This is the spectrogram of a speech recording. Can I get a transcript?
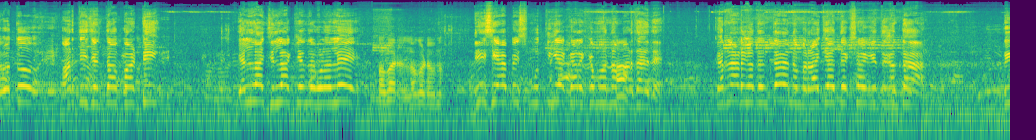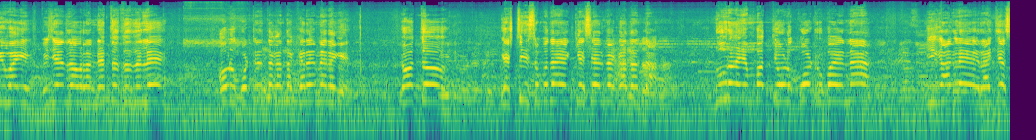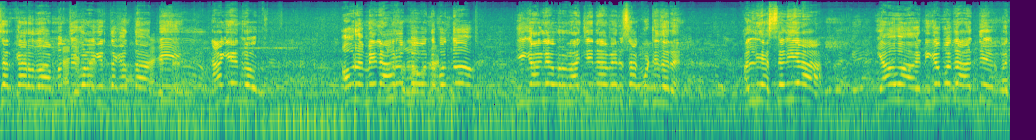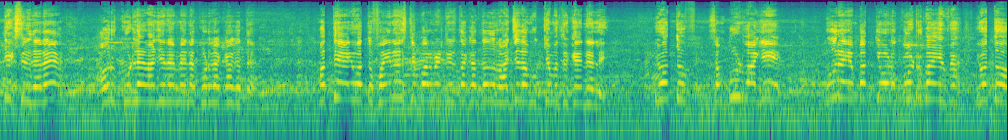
ಇವತ್ತು ಭಾರತೀಯ ಜನತಾ ಪಾರ್ಟಿ ಎಲ್ಲ ಜಿಲ್ಲಾ ಕೇಂದ್ರಗಳಲ್ಲಿ power logo down D C office ಮುತ್ತಿಗೆ ಕಾರ್ಯಕ್ರಮವನ್ನು ಮಾಡ್ತಾ ಇದೆ. ಕರ್ನಾಟಕದಂತ ನಮ್ಮ ರಾಜ್ಯಾಧ್ಯಕ್ಷ ಆಗಿರ್ತಕ್ಕಂಥ ಬಿ ವೈ ವಿಜೇಂದ್ರ ಅವರ ನೇತೃತ್ವದಲ್ಲಿ ಅವರು ಕೊಟ್ಟಿರ್ತಕ್ಕಂಥ ಕರೆ ಮೇರೆಗೆ ಇವತ್ತು ಎಸ್ ಟಿ ಸಮುದಾಯಕ್ಕೆ ಸೇರಬೇಕಾದಂಥ ನೂರ ಎಂಬತ್ತೇಳು ಕೋಟಿ ರೂಪಾಯಿಯನ್ನ ಈಗಾಗಲೇ ರಾಜ್ಯ ಸರ್ಕಾರದ ಮಂತ್ರಿಗಳಾಗಿರ್ತಕ್ಕಂಥ ಬಿ ನಾಗೇಂದ್ರ ಅವರು ಅವರ ಮೇಲೆ ಆರೋಪವನ್ನು ಬಂದು ಈಗಾಗಲೇ ಅವರು ರಾಜೀನಾಮೆಯನ್ನು ಸಹ ಕೊಟ್ಟಿದ್ದಾರೆ. ಅಲ್ಲಿಯ ಸ್ಥಳೀಯ ಯಾವ ನಿಗಮದ ಅಧ್ಯಕ್ಷರು ಅಧ್ಯಕ್ಷರಿದ್ದಾರೆ, ಅವರು ಕೂಡಲೇ ರಾಜೀನಾಮೆಯನ್ನು ಕೊಡಬೇಕಾಗತ್ತೆ. ಮತ್ತೆ ಇವತ್ತು ಫೈನಾನ್ಸ್ ಡಿಪಾರ್ಟ್ಮೆಂಟ್ ಇರ್ತಕ್ಕಂಥದ್ದು ರಾಜ್ಯದ ಮುಖ್ಯಮಂತ್ರಿ ಕೈನಲ್ಲಿ ಇವತ್ತು ಸಂಪೂರ್ಣವಾಗಿ ನೂರ ಎಂಬತ್ತೇಳು ಕೋಟಿ ರೂಪಾಯಿ ಇವತ್ತು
